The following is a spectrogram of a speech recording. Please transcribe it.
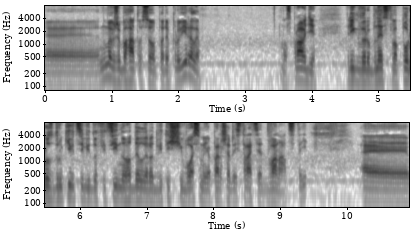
Е, ну, ми вже багато всього перепровірили. Насправді, рік виробництва по роздруківці від офіційного дилера 2008, а перша реєстрація 12. Е,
